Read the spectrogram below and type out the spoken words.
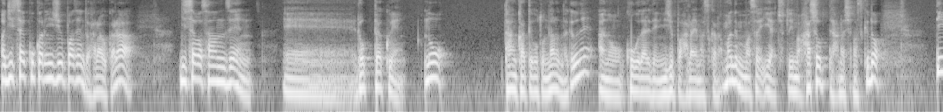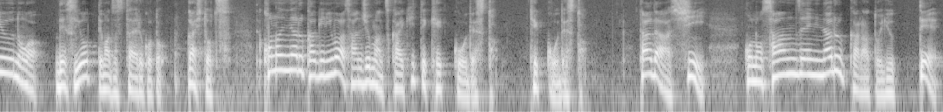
まあ、実際ここから20%払うから、実際は3600円の単価ってことになるんだけどね、あの、広告代理店20%払いますから。まあでもまあ、いや、ちょっと今、はしょって話しますけど、っていうのは、ですよってまず伝えることが一つ。このになる限りは30万使い切って結構ですと。結構ですと。ただし、この3000になるからと言って、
